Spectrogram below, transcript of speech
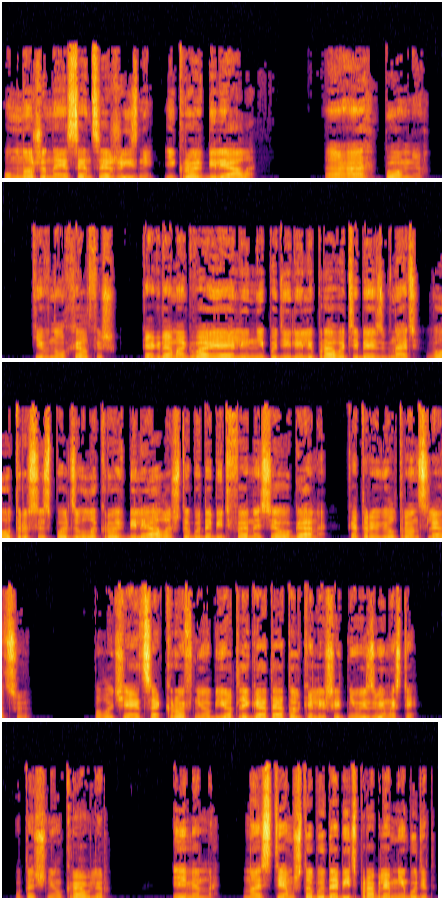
Умноженная эссенция жизни и кровь Белиала. «Ага, помню», — кивнул Хелфиш. «Когда Магва и Айлин не поделили право тебя изгнать, Волтерс использовала кровь Белиала, чтобы добить Фена Сяогана, который вел трансляцию». «Получается, кровь не убьет легата, а только лишит неуязвимости?» — уточнил Краулер. «Именно. Но с тем, чтобы добить, проблем не будет.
